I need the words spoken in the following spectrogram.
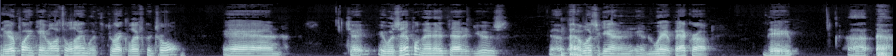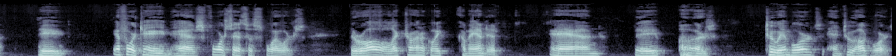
The airplane came off the line with direct lift control, and it was implemented that it used, uh, once again, in, the way of background, the, uh, the F 14 has four sets of spoilers. They're all electronically commanded, and they are two inboards and two outboards.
